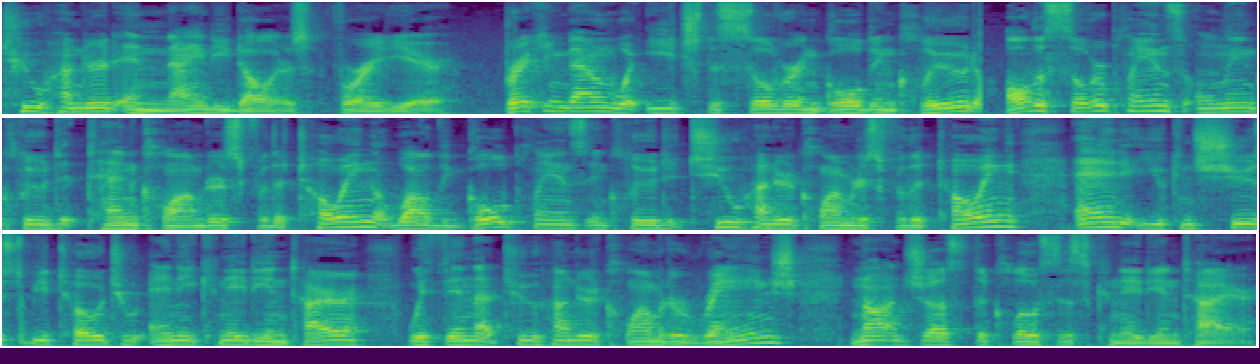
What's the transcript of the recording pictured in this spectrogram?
$290 for a year. Breaking down what each the silver and gold include, all the silver plans only include 10 kilometers for the towing, while the gold plans include 200 kilometers for the towing, and you can choose to be towed to any Canadian tire within that 200 kilometer range, not just the closest Canadian tire.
